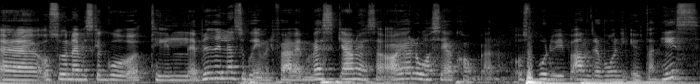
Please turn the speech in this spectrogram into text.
Eh, och så när vi ska gå till bilen så går Emil förväg med väskan och jag sa ja jag låser, jag kommer. Och så bodde vi på andra våning utan hiss.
